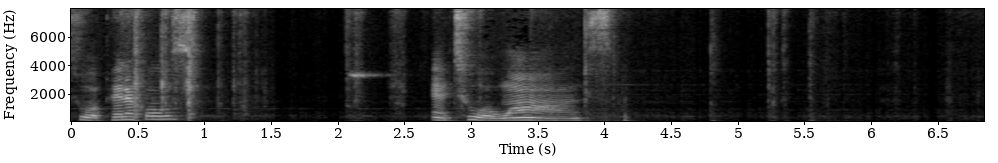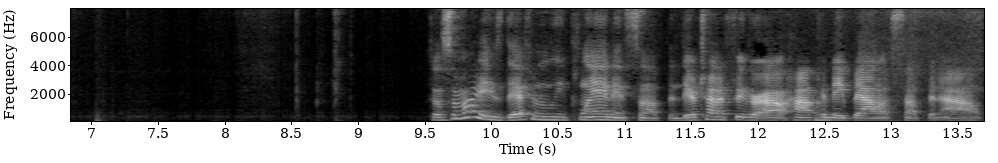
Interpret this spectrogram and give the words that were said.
Two of Pentacles and Two of Wands. So somebody is definitely planning something. They're trying to figure out how can they balance something out.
